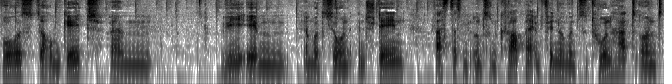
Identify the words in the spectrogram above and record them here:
wo es darum geht, ähm, wie eben Emotionen entstehen, was das mit unseren Körperempfindungen zu tun hat und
